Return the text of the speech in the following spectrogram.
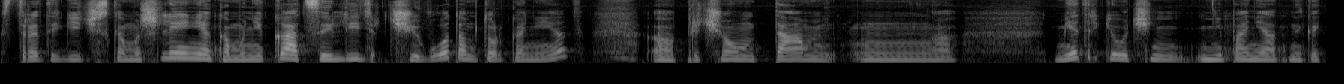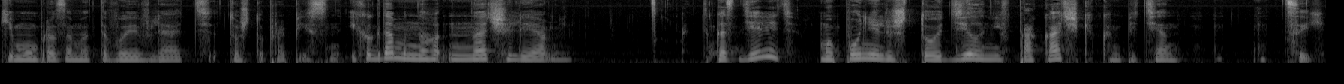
стратегическое мышление, коммуникации, лидер, чего там только нет. А, Причем там метрики очень непонятны, каким образом это выявлять, то, что прописано. И когда мы на- начали КАС-9, мы поняли, что дело не в прокачке компетенций,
